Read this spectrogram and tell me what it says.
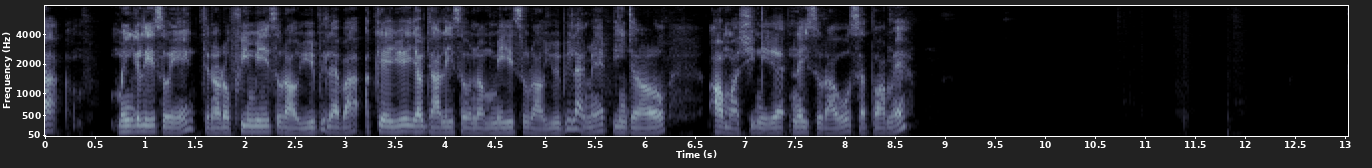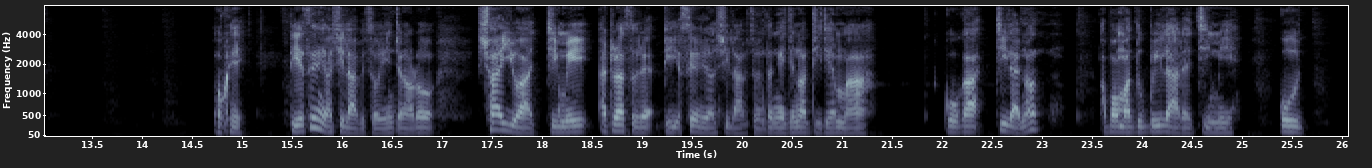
မိန်းကလေးဆိုရင်ကျွန်တော်တို့ female ဆိုတာကိုရွေးပေးလိုက်ပါအကယ်၍ယောက်ျားလေးဆိုရင်တော့ male ဆိုတာကိုရွေးပေးလိုက်မယ်ပြီးရင်ကျွန်တော်တို့အောက်မှာရှိနေတဲ့ name ဆိုတာကိုဆက်သွားမယ်โอเคဒီအဆင့်ရရှိလာပြီဆိုရင်ကျွန်တော်တို့ share your gmail address ဆိုတဲ့ဒီအဆင့်ရရှိလာပြီဆိုရင်တကယ်ကျွန်တော်ဒီထဲမှာကိုကကြည့်လိုက်နော်အပေါ်မှာသူပေးလာတဲ့ gmail ကို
